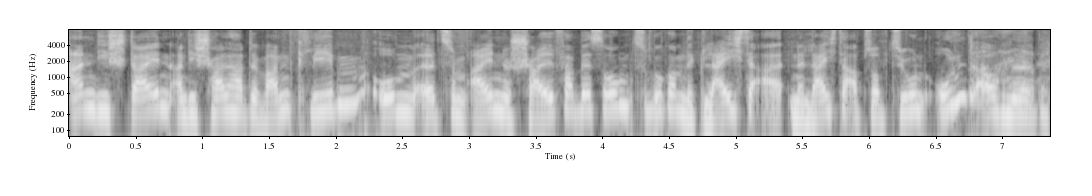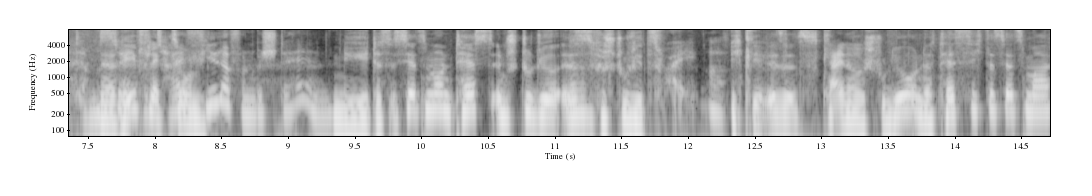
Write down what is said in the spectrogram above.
an die Stein, an die schallharte Wand kleben, um äh, zum einen eine Schallverbesserung zu bekommen, eine leichte, eine leichte Absorption und auch eine, aber da musst eine du ja total Reflexion. viel davon bestellen. Nee, das ist jetzt nur ein Test im Studio. Das ist für Studio 2. Ah. Ich klebe, das ist das kleinere Studio und da teste ich das jetzt mal.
